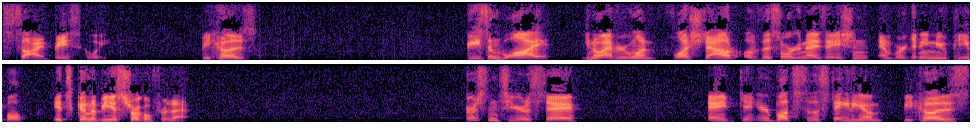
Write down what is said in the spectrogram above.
side, basically. Because reason why you know everyone flushed out of this organization and we're getting new people, it's going to be a struggle for that. Person's here to stay, and get your butts to the stadium because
